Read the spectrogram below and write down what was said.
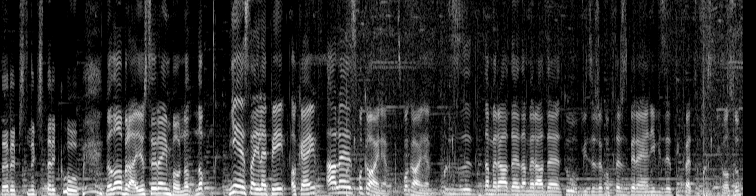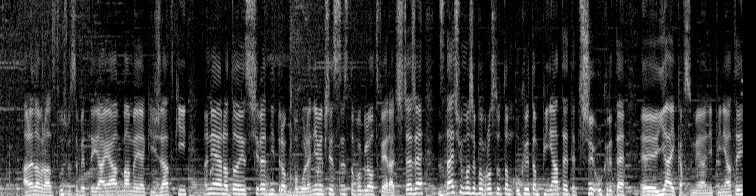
4,4Q. No dobra, jeszcze Rainbow. No, no nie jest najlepiej, okej, ale spokojnie, spokojnie. Z, damy radę, damy radę. Tu widzę, że chłop też zbiera, ja nie widzę tych petów wszystkich osób. Ale dobra, otwórzmy sobie te jaja, mamy jakiś rzadki. No nie, no to jest średni drop w ogóle, nie wiem czy jest sens to w ogóle otwierać. Szczerze, znajdźmy może po prostu tą ukrytą piniatę, te trzy ukryte e, jajka w sumie, a nie piniaty.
